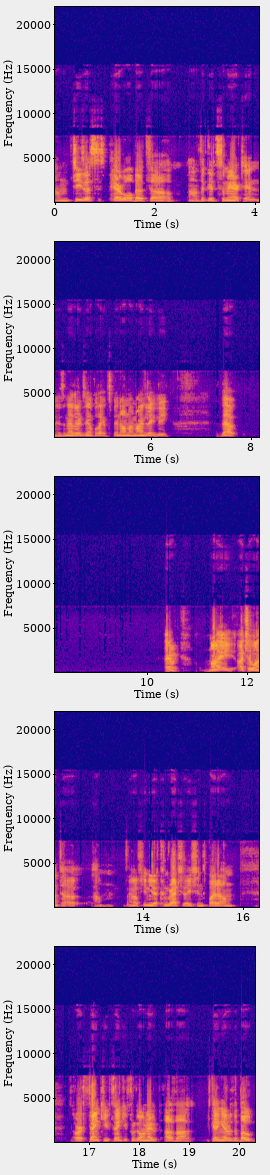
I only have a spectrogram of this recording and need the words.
um, Jesus' parable about the uh, the Good Samaritan is another example that's been on my mind lately. That anyway, my I just want to um, I don't know if you need a congratulations, but um, or thank you, thank you for going out of uh, getting out of the boat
